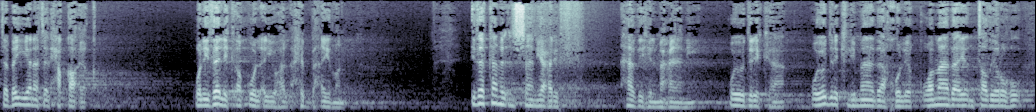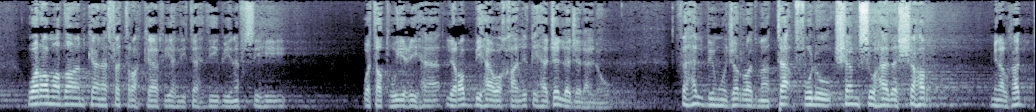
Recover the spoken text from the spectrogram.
تبينت الحقائق. ولذلك أقول أيها الأحبة أيضا إذا كان الإنسان يعرف هذه المعاني ويدركها ويدرك لماذا خلق وماذا ينتظره. ورمضان كانت فترة كافية لتهذيب نفسه وتطويعها لربها وخالقها جل جلاله. فهل بمجرد ما تأفل شمس هذا الشهر من الغد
